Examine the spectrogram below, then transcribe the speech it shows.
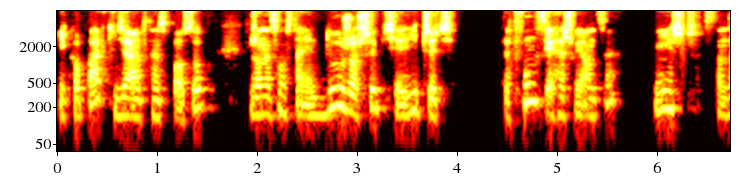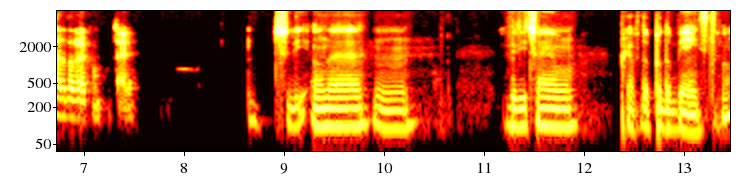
I koparki działają w ten sposób, że one są w stanie dużo szybciej liczyć te funkcje haszujące niż standardowe komputery. Czyli one mm, wyliczają prawdopodobieństwo?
